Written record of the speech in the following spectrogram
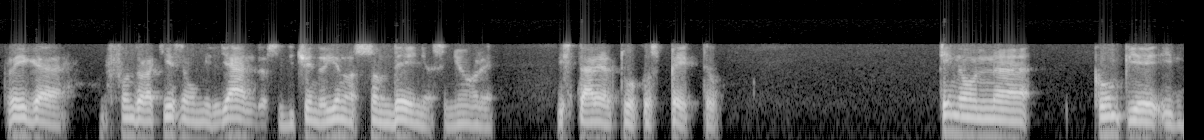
prega in fondo alla Chiesa umiliandosi, dicendo io non sono degno, Signore, di stare al tuo cospetto, che non eh, compie il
